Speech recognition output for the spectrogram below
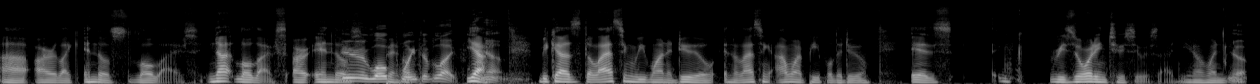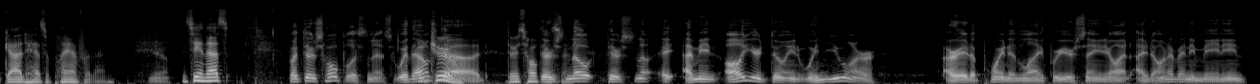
uh, are like in those low lives, not low lives, are in those low point of life. Yeah. yeah, because the last thing we want to do, and the last thing I want people to do, is resorting to suicide. You know, when yep. God has a plan for them. Yeah. And seeing that's. But there's hopelessness without True. God. There's hopelessness. There's no. There's no. I mean, all you're doing when you are are at a point in life where you're saying, you know what, I don't have any meaning,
